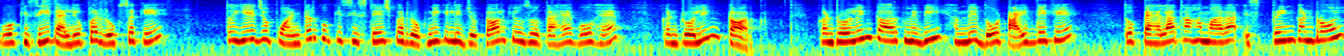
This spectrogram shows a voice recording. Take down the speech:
वो किसी वैल्यू पर रुक सके। तो ये जो पॉइंटर को किसी स्टेज पर रोकने के लिए जो टॉर्क यूज़ होता है, वो है कंट्रोलिंग टॉर्क कंट्रोलिंग टॉर्क में भी हमने दो टाइप देखे। तो पहला था हमारा स्प्रिंग कंट्रोल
